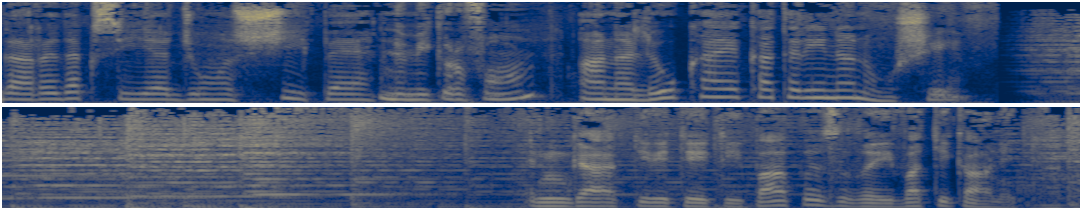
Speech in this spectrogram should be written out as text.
nga redaksia e Gjuhës Shqipe. Në mikrofon Ana Luka e Katerina Nushi. Nga aktiviteti i Papës dhe i Vatikanit.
